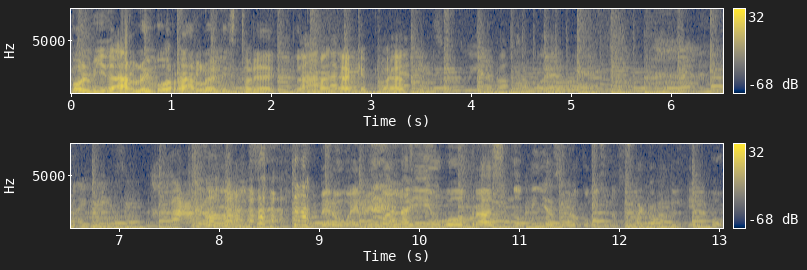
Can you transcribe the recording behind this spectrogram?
olvidarlo y borrarlo de la historia de la Ándale, manera que puedan. Pero bueno, igual ahí hubo otras notillas, pero como se nos está acabando el tiempo,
